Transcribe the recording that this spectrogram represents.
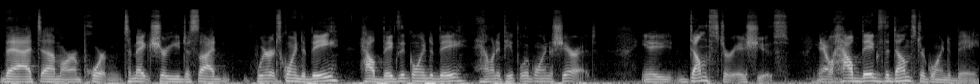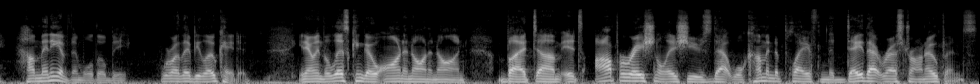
that um, are important to make sure you decide where it's going to be, how big is it going to be, how many people are going to share it. You know, dumpster issues you know, how big's the dumpster going to be? How many of them will there be? Where will they be located? You know, and the list can go on and on and on. But um, it's operational issues that will come into play from the day that restaurant opens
